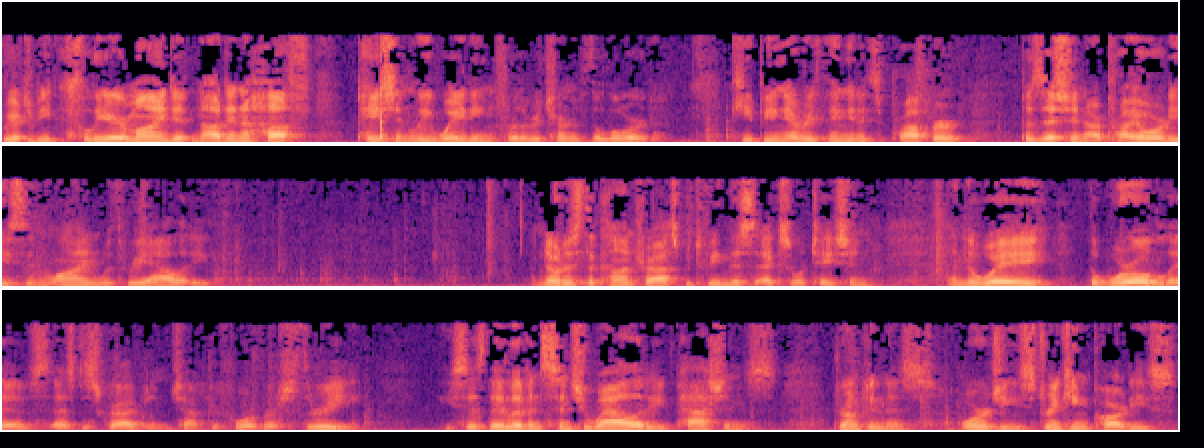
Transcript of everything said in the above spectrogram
We are to be clear-minded, not in a huff, patiently waiting for the return of the Lord, keeping everything in its proper position, our priorities in line with reality. Notice the contrast between this exhortation and the way the world lives as described in chapter 4 verse 3. He says they live in sensuality, passions, drunkenness, orgies, drinking parties,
